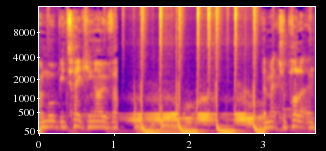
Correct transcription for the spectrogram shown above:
And we'll be taking over the Metropolitan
